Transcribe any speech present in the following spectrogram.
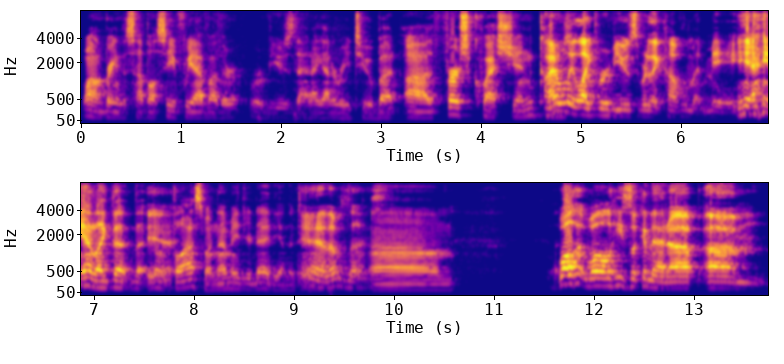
while I'm bringing this up, I'll see if we have other reviews that I got to read too. But uh, the first question comes. I only like reviews where they compliment me. yeah, yeah, like the the, Yeah. the last one that made your day the other day. Yeah, that was nice. Um, while while he's looking that up, um,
